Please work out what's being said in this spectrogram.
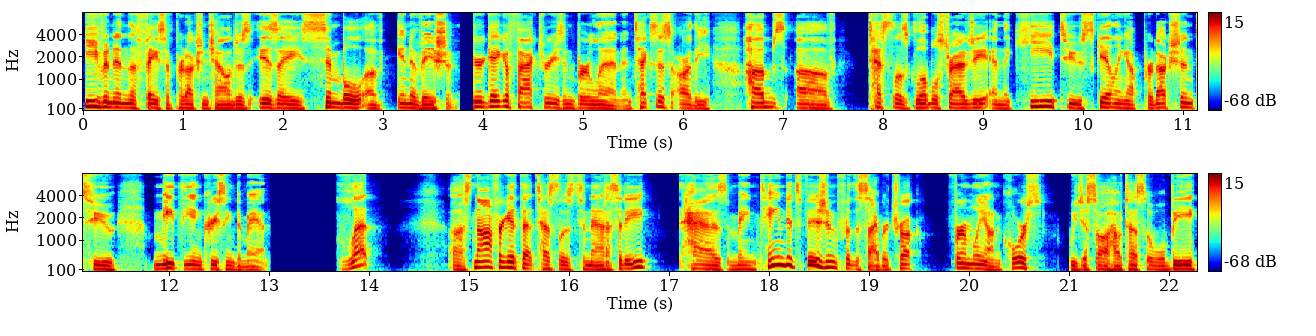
even in the face of production challenges, is a symbol of innovation. Your gigafactories in Berlin and Texas are the hubs of Tesla's global strategy and the key to scaling up production to meet the increasing demand. Let us not forget that Tesla's tenacity has maintained its vision for the Cybertruck firmly on course. We just saw how Tesla will be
